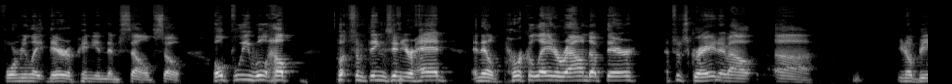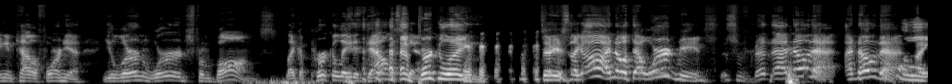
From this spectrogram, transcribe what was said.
formulate their opinion themselves. So hopefully, we'll help put some things in your head, and they'll percolate around up there. That's what's great about uh, you know, being in California, you learn words from bongs, like a percolated down Percolating. so it's like, oh, I know what that word means. I know that. I know that. like,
